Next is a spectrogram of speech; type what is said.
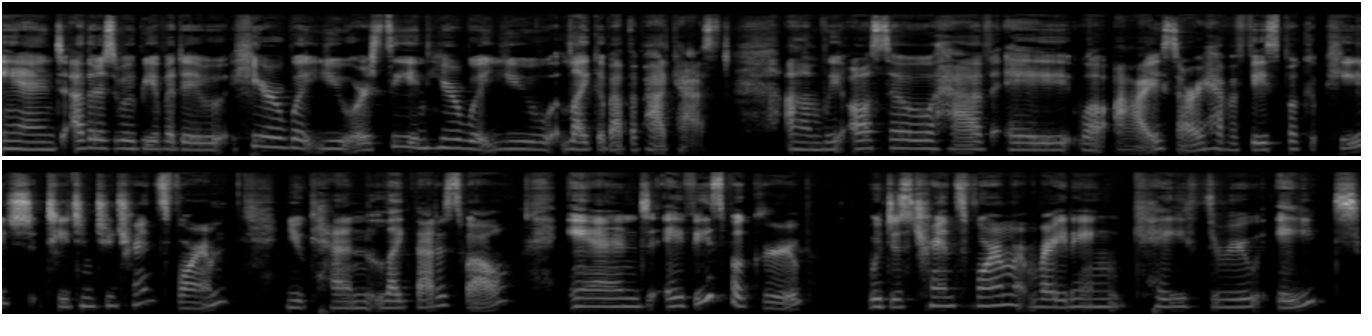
and others would be able to hear what you or see and hear what you like about the podcast. Um, we also have a, well, I, sorry, have a Facebook page, Teaching to Transform. You can like that as well, and a Facebook group which is Transform Writing K through 8,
